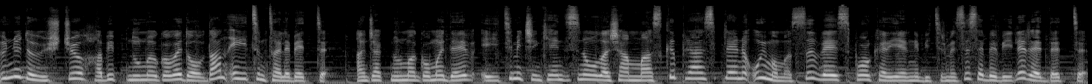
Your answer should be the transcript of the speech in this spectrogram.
ünlü dövüşçü Habib Nurmagomedov'dan eğitim talep etti. Ancak Nurmagomedov eğitim için kendisine ulaşan Musk'ı prensiplerine uymaması ve spor kariyerini bitirmesi sebebiyle reddetti.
